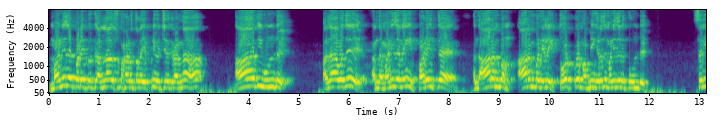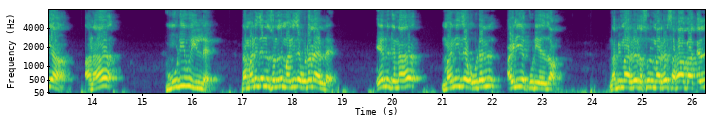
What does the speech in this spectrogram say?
மனித படைப்புக்கு அல்லாஹ் சுபானு எப்படி வச்சிருக்கிறான்னா ஆதி உண்டு. அதாவது அந்த மனிதனை படைத்த அந்த ஆரம்பம் ஆரம்ப நிலை தோற்றம் அப்படிங்கிறது மனிதனுக்கு உண்டு. சரியா? ஆனா முடிவு இல்லை. நான் மனிதன் சொன்னது மனித உடலை அல்ல ஏன்னு சொன்னா மனித உடல் அழியக்கூடியதுதான். நபிமார்கள் ரசூல்மார்கள் சஹாபாக்கள்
